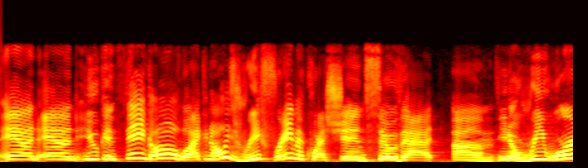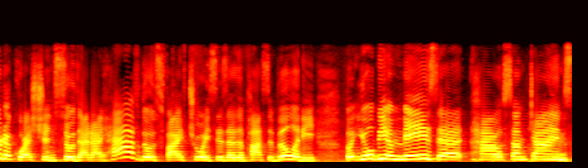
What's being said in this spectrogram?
and, and you can think, oh, well, I can always reframe a question so that, um, you know, reword a question so that I have those five choices as a possibility. But you'll be amazed at how sometimes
